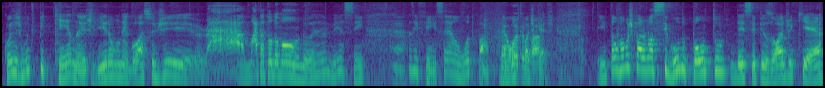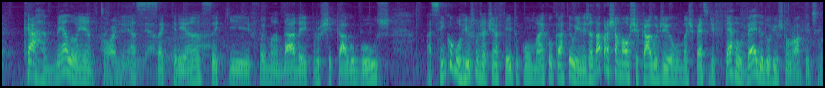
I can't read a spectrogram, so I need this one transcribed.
Coisas muito pequenas viram um negócio de. Ah, mata todo mundo. É meio assim. É. Mas enfim, isso é um outro papo, É um outro, outro podcast. Então vamos para o nosso segundo ponto desse episódio, que é Carmelo Anthony. Olha essa criança que foi mandada aí para o Chicago Bulls, assim como o Houston já tinha feito com o Michael Carter Williams. Já dá para chamar o Chicago de uma espécie de ferro velho do Houston Rockets, não?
